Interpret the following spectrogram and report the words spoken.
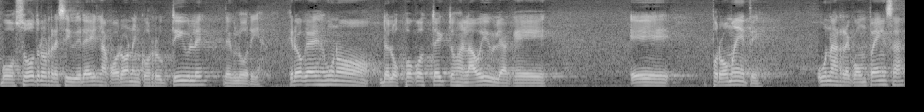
vosotros recibiréis la corona incorruptible de gloria. Creo que es uno de los pocos textos en la Biblia que eh, promete una recompensa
